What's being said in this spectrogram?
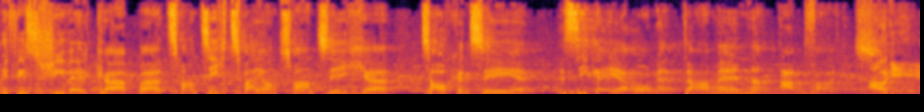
Benefis Skiweltcup 2022 äh, Zauchensee Siegerehrung Damenabfahrt. Howdy,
